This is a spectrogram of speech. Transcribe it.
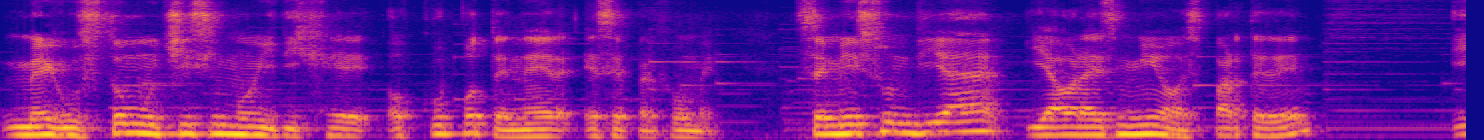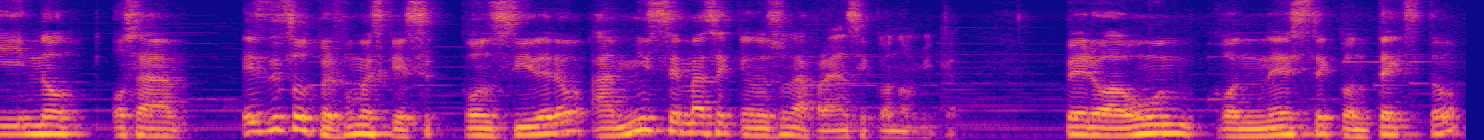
me gustó muchísimo y dije, ocupo tener ese perfume. Se me hizo un día y ahora es mío, es parte de... Y no, o sea, es de esos perfumes que considero, a mí se me hace que no es una fragancia económica. Pero aún con este contexto,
